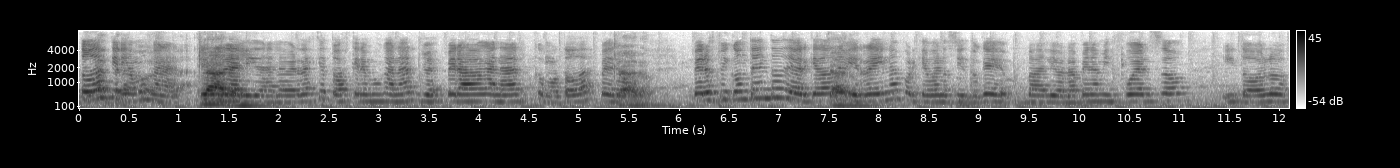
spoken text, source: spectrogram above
todas queríamos cosa. ganar, Claro. en realidad, la verdad es que todas queremos ganar, yo esperaba ganar como todas, pero, Claro. pero estoy contenta de haber quedado Claro. de virreina porque bueno, siento que valió la pena mi esfuerzo y todos los,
